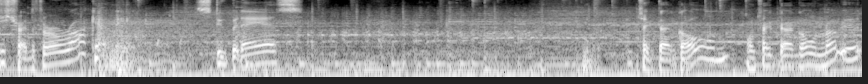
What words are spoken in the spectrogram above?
Just tried to throw a rock at me. Stupid ass. take that gold. I'll take that gold nugget.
